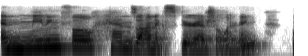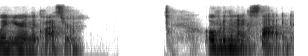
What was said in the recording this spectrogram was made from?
and meaningful hands-on experiential learning when you're in the classroom. Over to the next slide.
